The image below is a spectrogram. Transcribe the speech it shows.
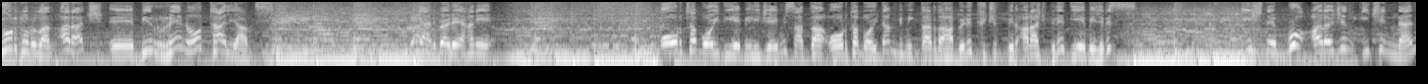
Durdurulan araç e, bir Renault Taliant. Yani böyle hani orta boy diyebileceğimiz hatta orta boydan bir miktar daha böyle küçük bir araç bile diyebiliriz. İşte bu aracın içinden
